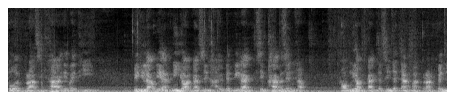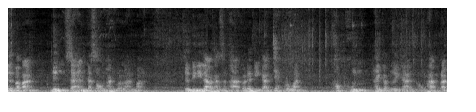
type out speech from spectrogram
ตัวตราสินค้า MIT ปีที่แล้วเนี่ยมียอดการซื้อขายเป็นปีแรก 15%ครับ ของยอดการจัดซื้อจัดจ้างภาครัฐเป็นเงินประมาณ1นึ่งแสนกับ 2,000 กว่าล้านบาท ซึ่งปีที่แล้วทางสภาก็ได้มีการแจกรางวัลขอบคุณให้กับหน่วยงานของภาครัฐ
